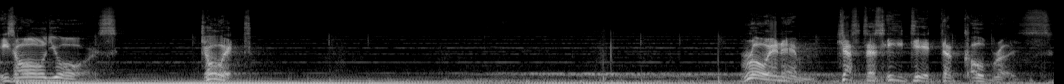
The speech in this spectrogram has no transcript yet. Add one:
He's all yours. Do it! Ruin him, just as he did the Cobras.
